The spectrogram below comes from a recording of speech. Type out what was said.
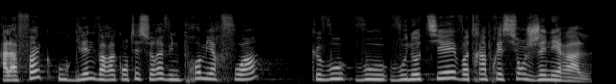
à la fin, où Guylaine va raconter ce rêve une première fois, que vous, notiez votre impression générale.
